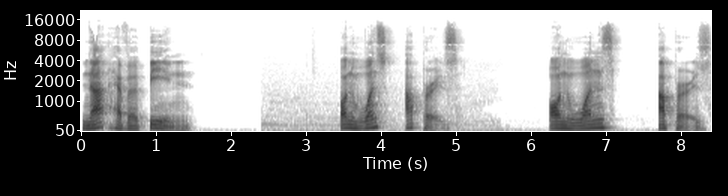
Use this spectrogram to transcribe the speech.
not have a bean. On one's uppers, on one's uppers.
